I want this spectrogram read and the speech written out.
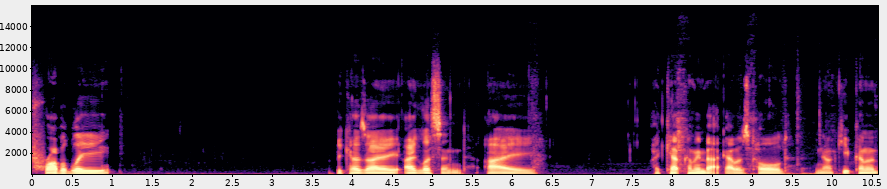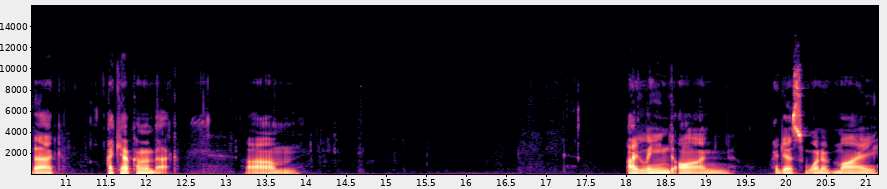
Probably because I I listened. I I kept coming back. I was told, you know, keep coming back. I kept coming back. Um, I leaned on, I guess, one of my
